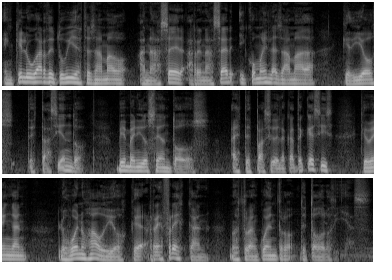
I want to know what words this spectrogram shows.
en qué lugar de tu vida estás llamado a nacer, a renacer y cómo es la llamada que Dios te está haciendo. Bienvenidos sean todos a este espacio de la catequesis, que vengan los buenos audios que refrescan nuestro encuentro de todos los días.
